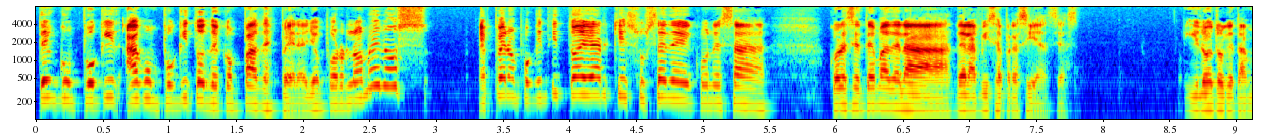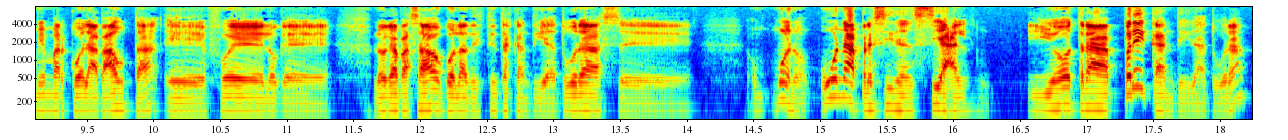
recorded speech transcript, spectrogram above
tengo un poquito hago un poquito de compás de espera. Yo por lo menos espero un poquitito a ver qué sucede con esa con ese tema de, la, de las vicepresidencias y lo otro que también marcó la pauta eh, fue lo que, lo que ha pasado con las distintas candidaturas. Eh, bueno, una presidencial y otra precandidatura.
